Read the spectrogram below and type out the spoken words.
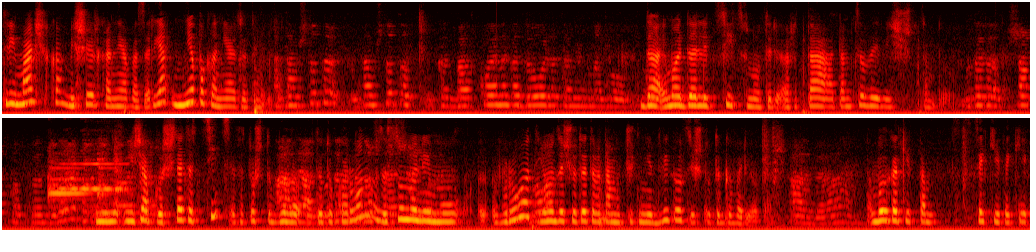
три мальчика, Мишель, Ханя, Вазарья, не поклоняются этому А идолу. там что-то, там что-то как бы от Коэна Гадоля там голову. Да, ему отдали циц внутрь рта, там целые вещи, что там было. Вот эта шапка от Коэна Гадоля. Не, не, не шапку, считается циц, это то, что А, было, да, вот вот эту это корону, что засунули ему в рот, и рот. он за счет этого там чуть не двигался и что-то говорил даже. А, да. Там было какие-то там всякие такие.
